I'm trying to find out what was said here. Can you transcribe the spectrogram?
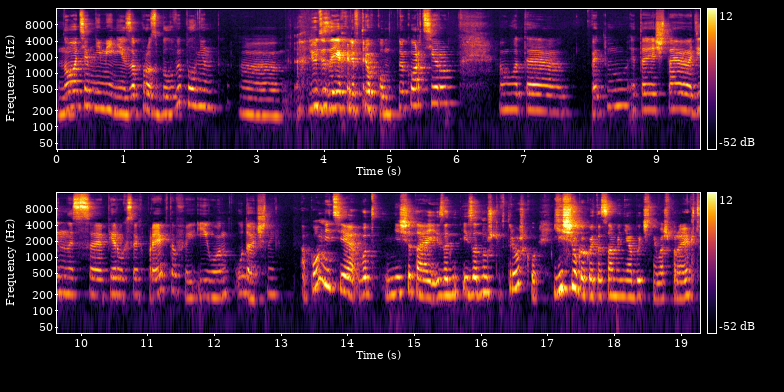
Но, тем не менее, запрос был выполнен. Э, люди заехали в трехкомнатную квартиру. Вот, э, Поэтому это, я считаю, один из э, первых своих проектов, и он удачный. А помните, вот не считая из, из однушки в трешку, еще какой-то самый необычный ваш проект?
